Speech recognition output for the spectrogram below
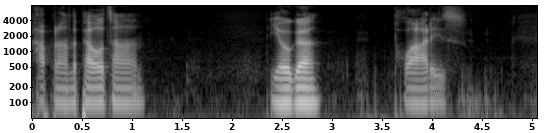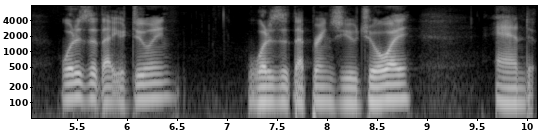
hopping on the Peloton, yoga, Pilates? What is it that you're doing? What is it that brings you joy? And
